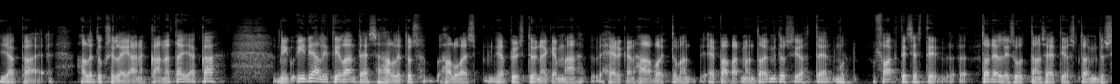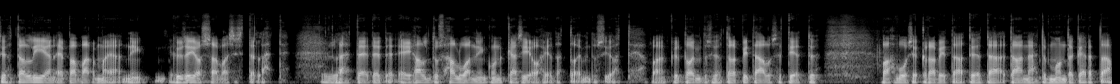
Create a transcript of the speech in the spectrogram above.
jakaa. Hallitukselle ei aina kannata jakaa. Niin kuin ideaalitilanteessa hallitus haluaisi ja pystyy näkemään herkän haavoittuvan epävarman toimitusjohtajan, mutta faktisesti todellisuutta on se, että jos toimitusjohtaja on liian epävarma, ja, niin kyllä se jossain vaiheessa sitten lähtee. lähtee että, että ei hallitus halua niin kuin käsiohjata toimitusjohtajaa, vaan kyllä toimitusjohtajalla pitää olla se tietty vahvuus ja gravitaatio. Tämä, tämä on nähty monta kertaa.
